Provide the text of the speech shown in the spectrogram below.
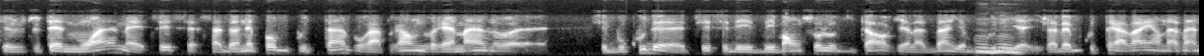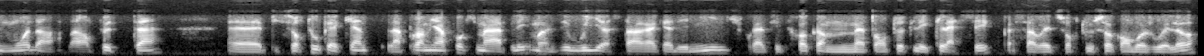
que je doutais de moi, mais tu sais, ça, donnait pas beaucoup de temps pour apprendre vraiment. Là, euh, c'est beaucoup de, tu sais, c'est des, des bons solos de guitare qu'il y a là-dedans. Il y a beaucoup, Mhm. j'avais beaucoup de travail en avant de moi dans, dans peu de temps. Euh, puis surtout que quand la première fois qu'il m'a appelé, il m'a dit oui, il y a Star Academy, tu pratiqueras comme mettons toutes les classiques, parce que ça va être surtout ça qu'on va jouer là.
